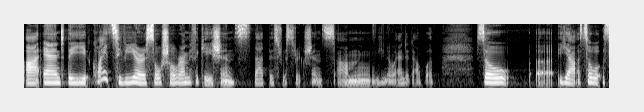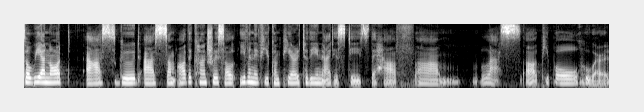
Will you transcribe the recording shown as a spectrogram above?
uh, and the quite severe social ramifications that these restrictions um, you know, ended up with. So, uh, yeah, so, so we are not as good as some other countries. So even if you compare it to the United States, they have um, less uh, people who were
